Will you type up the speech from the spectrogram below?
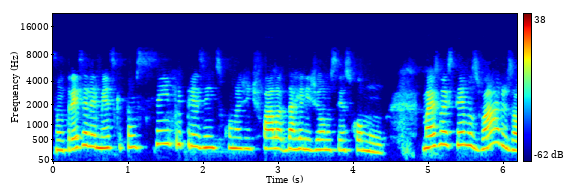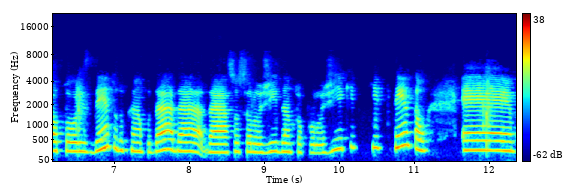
são três elementos que estão sempre presentes quando a gente fala da religião no senso comum. Mas nós temos vários autores dentro do campo da, da, da sociologia e da antropologia que, que tentam é,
